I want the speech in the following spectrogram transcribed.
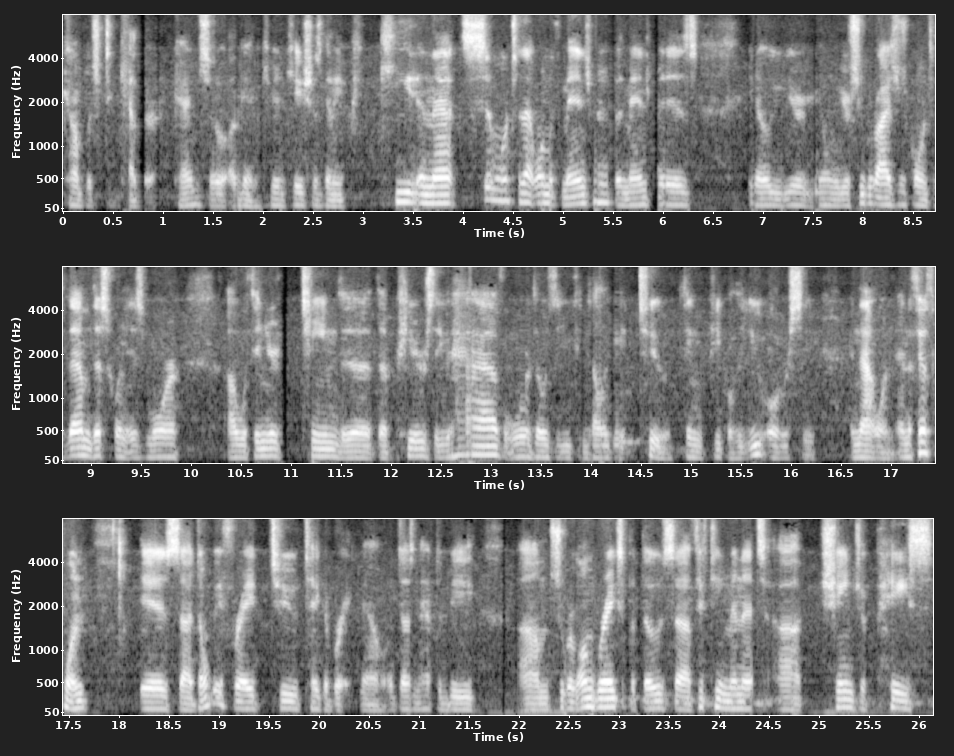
accomplished together. Okay, so again, communication is going to be key in that, similar to that one with management, but management is you know your you know your supervisors going to them. This one is more uh, within your team, the the peers that you have, or those that you can delegate to, think people that you oversee in that one. And the fifth one is uh, don't be afraid to take a break. Now, it doesn't have to be um, super long breaks, but those uh, 15 minute uh, change of pace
